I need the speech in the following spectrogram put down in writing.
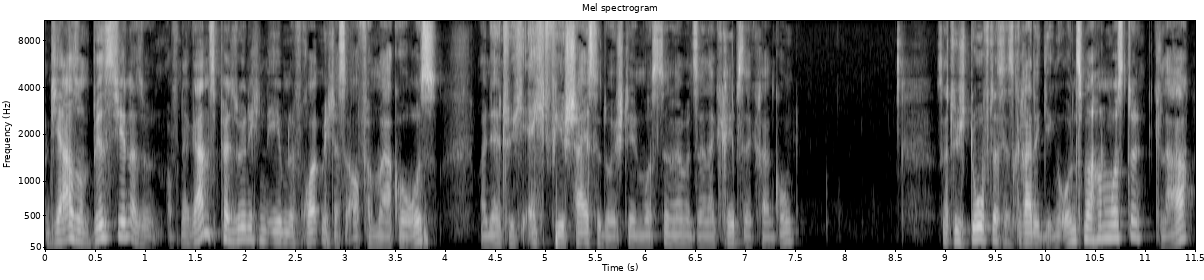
Und ja, so ein bisschen, also auf einer ganz persönlichen Ebene freut mich das auch für Marco Russ, weil der natürlich echt viel Scheiße durchstehen musste ne, mit seiner Krebserkrankung. Ist natürlich doof, dass er es gerade gegen uns machen musste, klar.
